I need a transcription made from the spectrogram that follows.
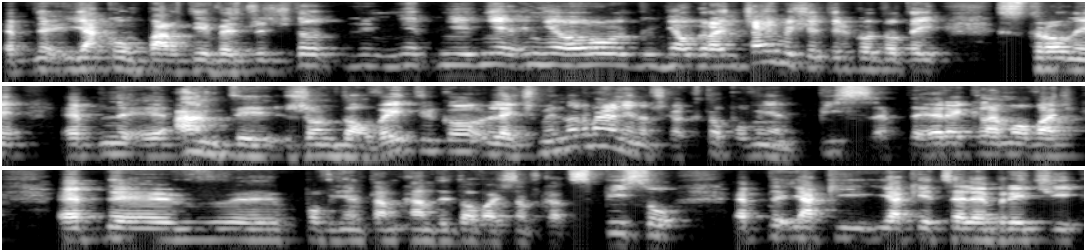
e, jaką partię wesprzeć. To nie, nie, nie, nie, nie ograniczajmy się tylko do tej strony e, antyrządowej, tylko lećmy normalnie, na przykład kto powinien PiS e, reklamować, e, e, powinien tam kandydować na przykład z PiSu, e, jaki, jakie celebryci,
